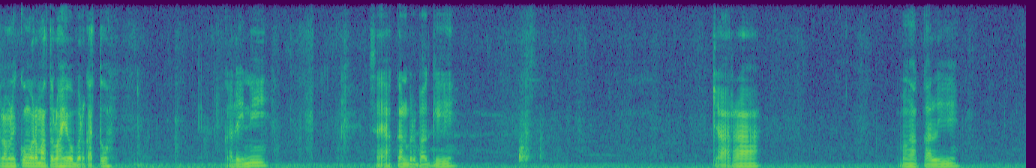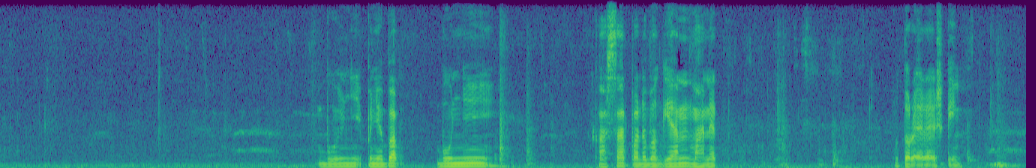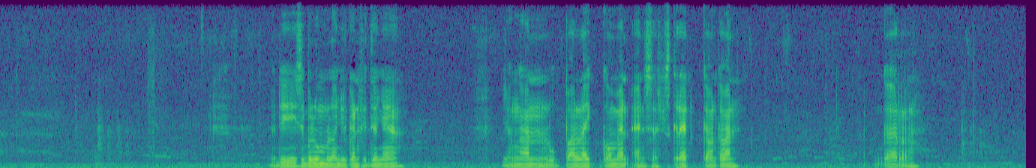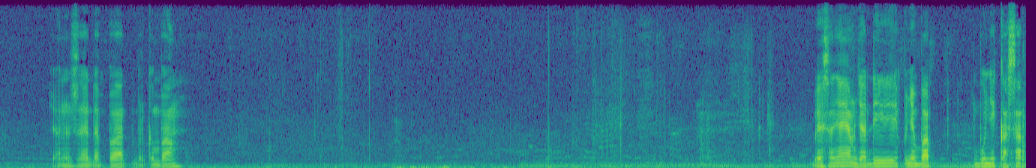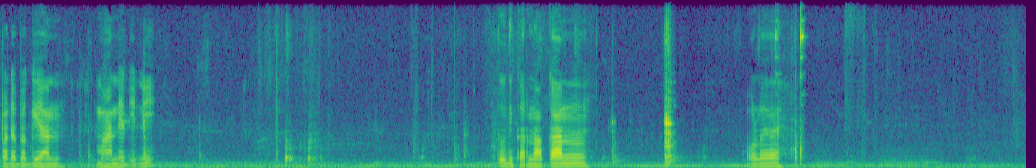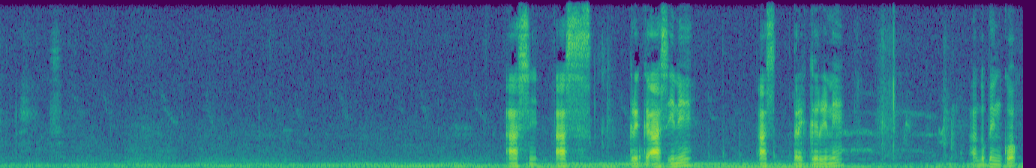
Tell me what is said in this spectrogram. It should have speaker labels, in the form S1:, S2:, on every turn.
S1: Assalamualaikum warahmatullahi wabarakatuh. Kali ini Saya akan berbagi Cara Mengakali Bunyi Penyebab Bunyi Kasar pada bagian magnet Motor RS King jadi sebelum melanjutkan videonya jangan lupa like comment and subscribe kawan-kawan. Agar channel saya dapat berkembang. Biasanya yang menjadi penyebab bunyi kasar pada bagian magnet ini itu dikarenakan oleh as as krik as ini as tracker ini agak bengkok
